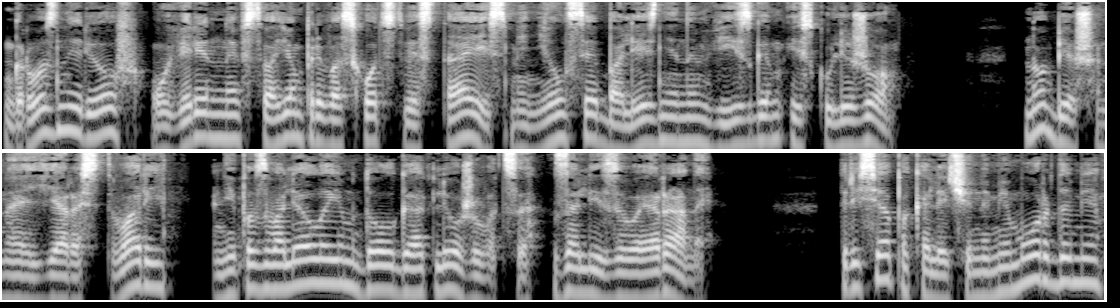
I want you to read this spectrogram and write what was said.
Грозный рев, уверенный в своем превосходстве стаи, сменился болезненным визгом и скулежом. Но бешеная ярость тварей не позволяла им долго отлеживаться, зализывая раны. Тряся покалеченными мордами,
